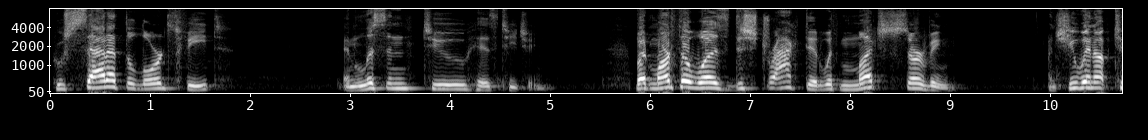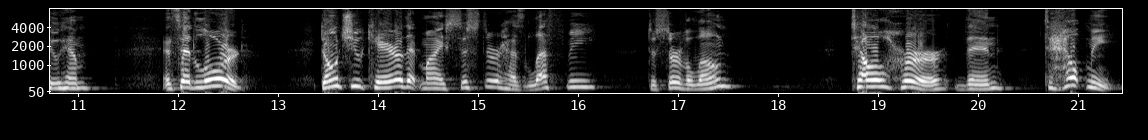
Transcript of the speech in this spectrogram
who sat at the Lord's feet and listened to his teaching. But Martha was distracted with much serving. And she went up to him and said, Lord, don't you care that my sister has left me to serve alone? Tell her then to help me.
